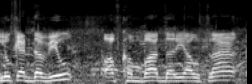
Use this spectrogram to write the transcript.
Look at the view of Khambhat, દરિયા ઉત્તરાયણ.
